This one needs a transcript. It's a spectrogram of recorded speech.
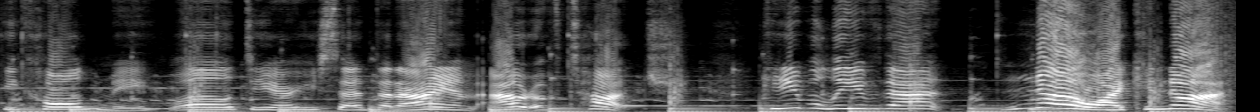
He called me. Well, dear, he said that I am out of touch. Can you believe that? No, I cannot.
